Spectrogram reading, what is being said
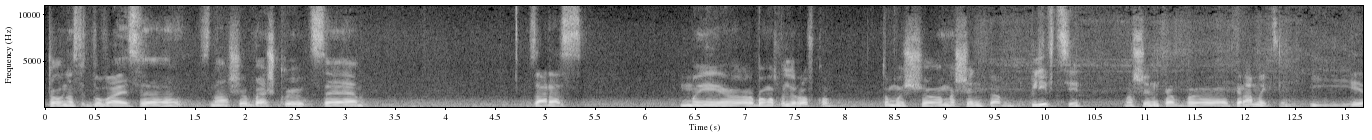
Що у нас відбувається з нашою бешкою? Це зараз ми робимо поліровку, тому що машинка в плівці, машинка в керамиці, і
